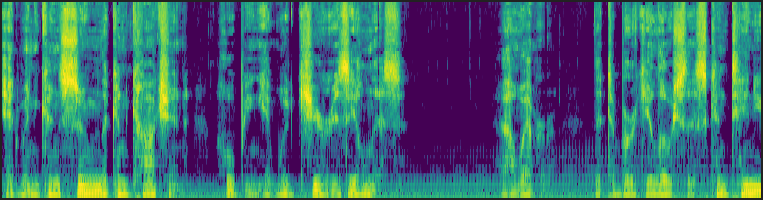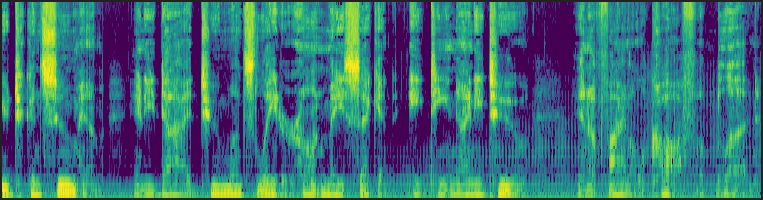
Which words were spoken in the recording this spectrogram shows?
Edwin consumed the concoction, hoping it would cure his illness. However, the tuberculosis continued to consume him, and he died two months later on May 2, 1892, in a final cough of blood.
